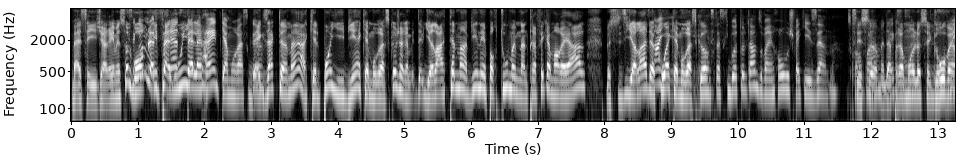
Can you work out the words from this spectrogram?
Ben, c'est, j'aurais aimé ça le C'est voir comme le Fred épanoui. pèlerin de Kamouraska. Ben, exactement. À quel point il est bien à Kamouraska. J'aurais aimé- il a l'air tellement bien n'importe où, même dans le trafic à Montréal. Je me suis dit, il a l'air de Non, quoi il- à Kamouraska? C'est parce qu'il boit tout le temps du vin rouge, fait qu'il est zen. Tu C'est comprends? ça. Mais Fait d'après moi, c'est là, c'est le gros vin Mais,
